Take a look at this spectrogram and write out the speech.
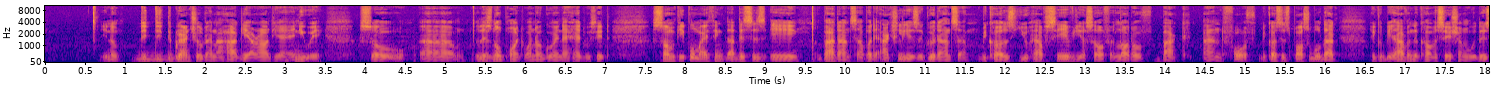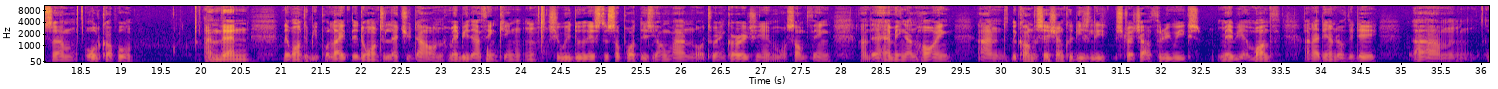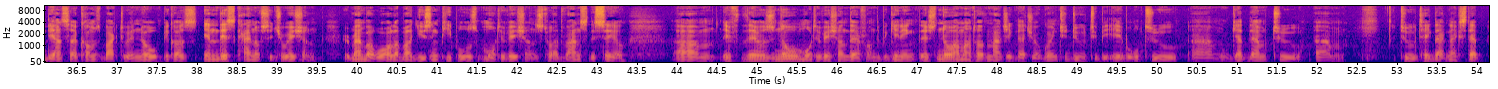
you know, the, the, the, grandchildren are hardly around here anyway. So um, there's no point. We're not going ahead with it. Some people might think that this is a bad answer, but it actually is a good answer because you have saved yourself a lot of back and forth. Because it's possible that you could be having the conversation with this um, old couple and then they want to be polite. They don't want to let you down. Maybe they're thinking mm, should we do this to support this young man or to encourage him or something? And they're hemming and hawing. And the conversation could easily stretch out three weeks maybe a month. And at the end of the day um, the answer comes back to a no. Because in this kind of situation remember we're all about using people's motivations to advance the sale um, if there's no motivation there from the beginning, there's no amount of magic that you're going to do to be able to um, get them to um, to take that next step.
